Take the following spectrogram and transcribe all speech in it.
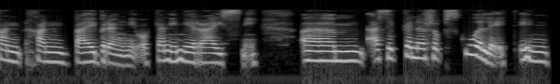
gaan gaan bybring nie. Ek kan nie meer reis nie. Um as ek kinders op skool het en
